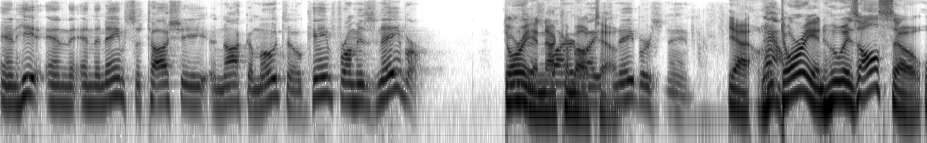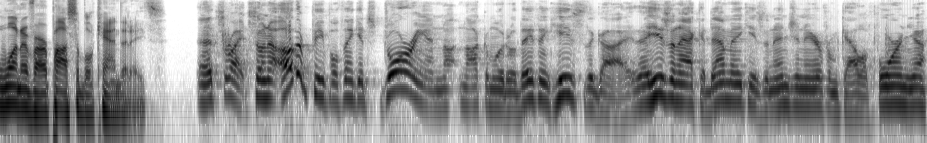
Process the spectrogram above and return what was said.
and he and the, and the name Satoshi Nakamoto came from his neighbor, Dorian Nakamoto. his neighbor's name. Yeah, now, Dorian, who is also one of our possible candidates. That's right. So now other people think it's Dorian Nakamoto. They think he's the guy. He's an academic. He's an engineer from California.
